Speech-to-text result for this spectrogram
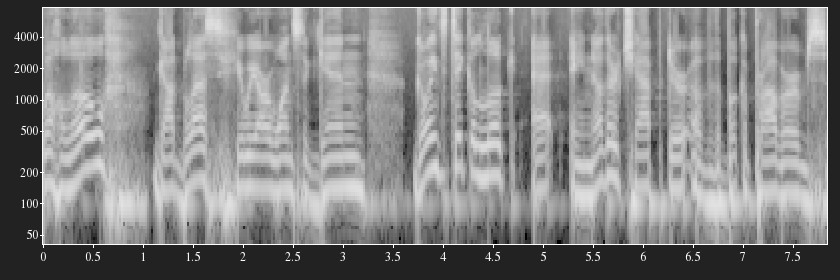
Well, hello. God bless. Here we are once again, going to take a look at another chapter of the book of Proverbs.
